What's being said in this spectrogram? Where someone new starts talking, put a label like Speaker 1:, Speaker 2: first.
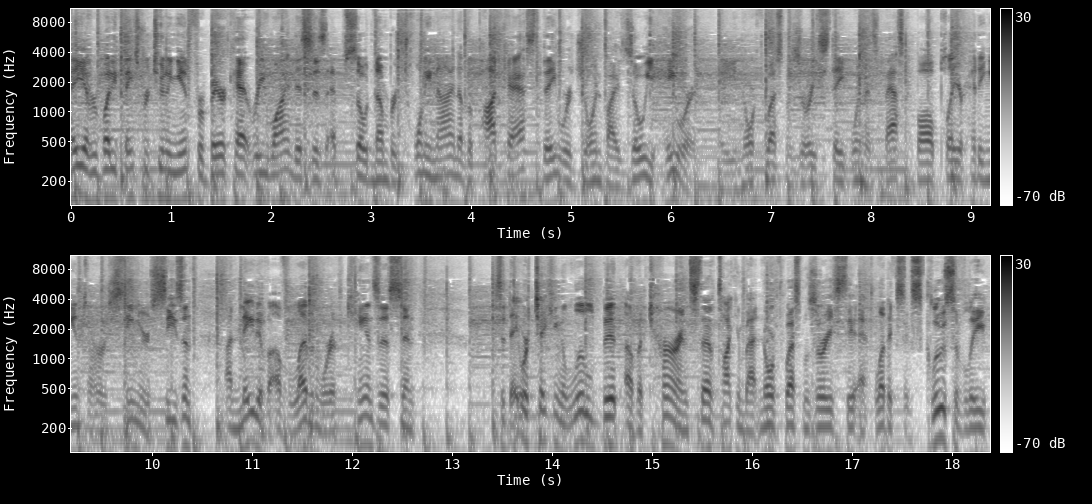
Speaker 1: Hey, everybody, thanks for tuning in for Bearcat Rewind. This is episode number 29 of the podcast. Today, we're joined by Zoie Hayward, a Northwest Missouri State women's basketball player heading into her senior season, a native of Leavenworth, Kansas. And today, we're taking a little bit of a turn. Instead of talking about Northwest Missouri State athletics exclusively,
